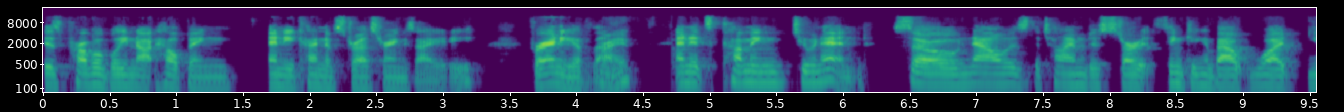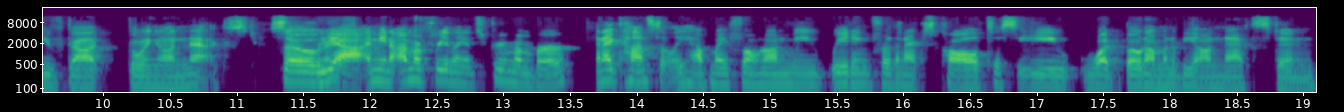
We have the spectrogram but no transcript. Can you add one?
is probably not helping any kind of stress or anxiety for any of them. Right. And it's coming to an end. So now is the time to start thinking about what you've got going on next. So, right. yeah, I mean, I'm a freelance crew member and I constantly have my phone on me waiting for the next call to see what boat I'm going to be on next and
